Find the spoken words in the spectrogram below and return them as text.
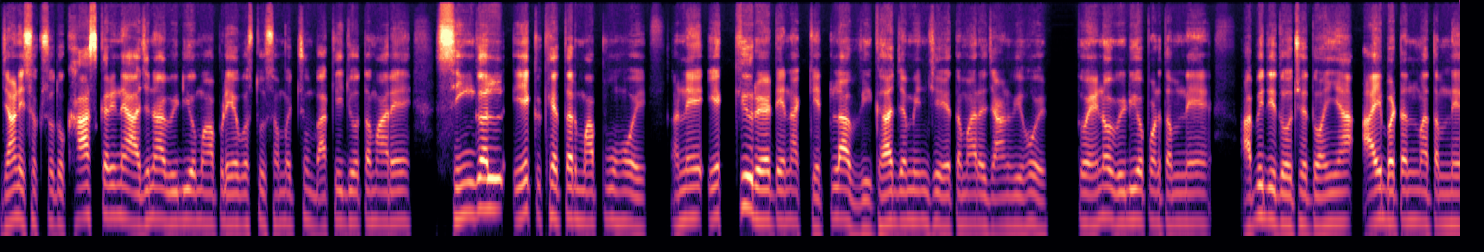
જાણી શકશો. તો ખાસ કરીને આજના વિડીયોમાં આપણે એ વસ્તુ સમજશું. બાકી જો તમારે સિંગલ એક ખેતર માપવું હોય અને એક્યુરેટ એના કેટલા વીઘા જમીન છે એ તમારે જાણવી હોય તો એનો વીડિયો પણ તમને આપી દીધો છે. તો અહીંયા આઈ બટનમાં તમને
